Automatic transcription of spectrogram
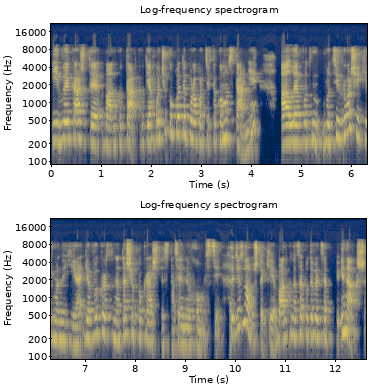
і ви кажете банку: так, от я хочу купити пропорції в такому стані, але от, от ці гроші, які в мене є, я використаю на те, щоб покращити стан цієї нерухомості. Тоді знову ж таки банк на це подивиться інакше.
